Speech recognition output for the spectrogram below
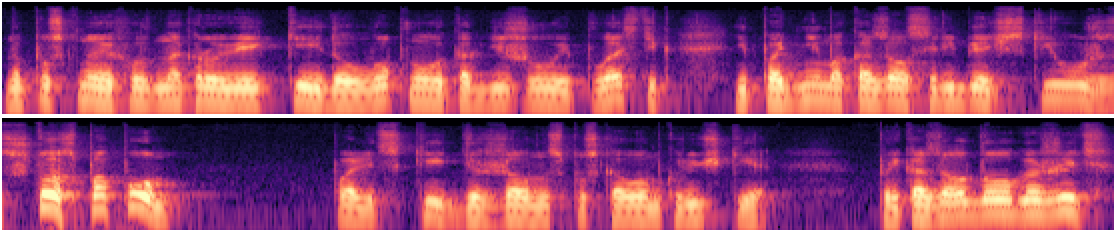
Напускное хладнокровие Кейда лопнуло, как дешевый пластик, и под ним оказался ребяческий ужас. «Что с попом?» Палец Кейт держал на спусковом крючке. «Приказал долго жить,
